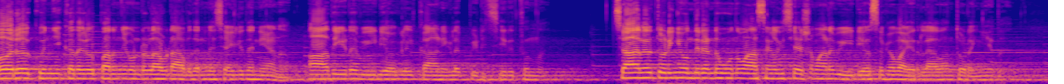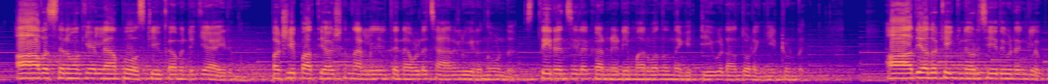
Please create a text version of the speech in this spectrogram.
ഓരോ കുഞ്ഞിക്കഥകൾ പറഞ്ഞുകൊണ്ടുള്ള അവിടെ അവതരണ ശൈലി തന്നെയാണ് ആദിയുടെ വീഡിയോകളിൽ കാണികളെ പിടിച്ചിരുത്തുന്നത്. ചാനൽ തുടങ്ങി ഒന്ന് രണ്ട് മൂന്ന് മാസങ്ങൾക്ക് ശേഷമാണ് വീഡിയോസൊക്കെ വൈറലാവാൻ തുടങ്ങിയത്. ആ അവസരമൊക്കെ എല്ലാം പോസിറ്റീവ് കമന്റൊക്കെ ആയിരുന്നു. പക്ഷേ ഇപ്പോൾ അത്യാവശ്യം നല്ല രീതിയിൽ തന്നെ അവളുടെ ചാനൽ ഉയർന്നുകൊണ്ട് സ്ഥിരം ചില കണ്ണടിയന്മാർ വന്ന് നെഗറ്റീവ് ഇടാൻ തുടങ്ങിയിട്ടുണ്ട്. ആദ്യം അതൊക്കെ ഇഗ്നോർ ചെയ്ത് വിടെങ്കിലും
